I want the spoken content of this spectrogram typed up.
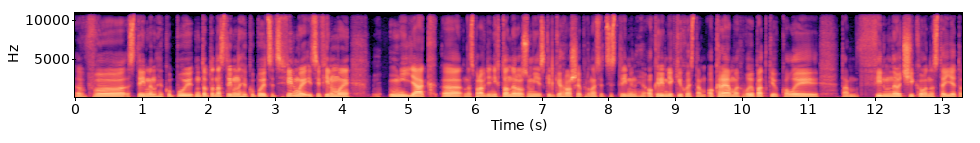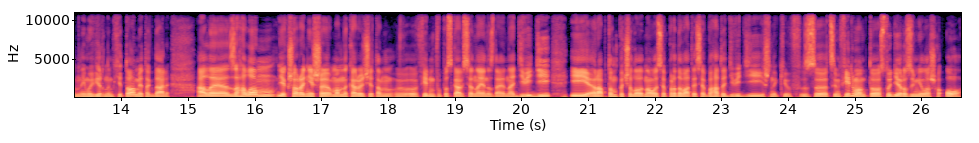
в стрімінги купують, ну тобто на стрімінги купуються ці фільми, і ці фільми ніяк е, насправді ніхто не розуміє, скільки грошей приносять ці стрімінги, окрім якихось там окремих випадків, коли там фільм неочікувано стає там неймовірним хітом і так далі. Але загалом, якщо раніше, мовно кажучи, там фільм випускався на я не знаю на DVD, і раптом почалося продаватися багато DVD-шників з цим фільмом, то студія розуміла, що о.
